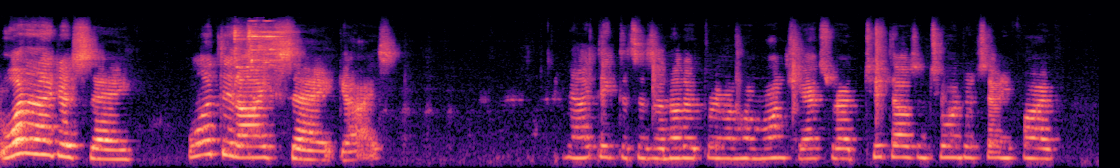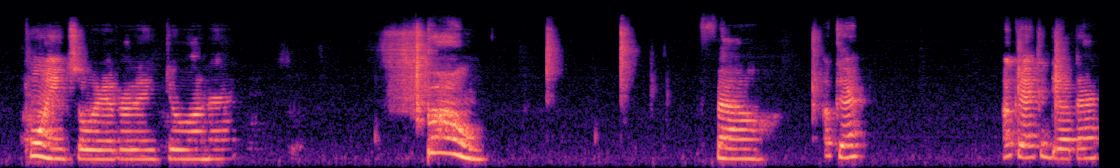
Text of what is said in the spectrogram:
What did I just say? What did I say, guys? Now I think this is another three-run home run chance. We're at 2,275 points or whatever they do on that. Boom! Foul. Okay. Okay, I can deal with that.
